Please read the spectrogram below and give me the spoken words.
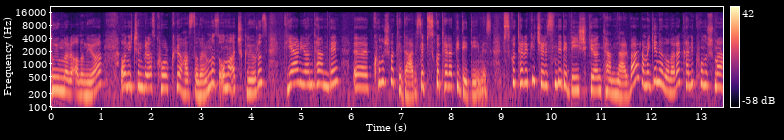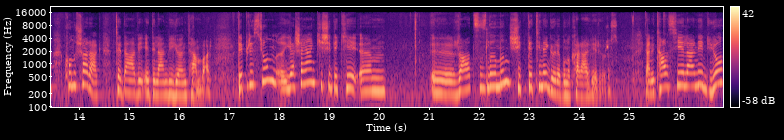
duyumları alınıyor. Onun için biraz korkuyor hastalarımız. Onu açıklıyoruz. Diğer yöntem de e, konuşma tedavisi, psikoterapi dediğimiz. Psikoterapi içerisinde de değişik yöntemler var ama genel olarak hani konuşma, konuşarak tedavi edilen bir yöntem var. Depresyon e, yaşayan kişideki e, rahatsızlığının şiddetine göre bunu karar veriyoruz. Yani tavsiyeler ne diyor?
